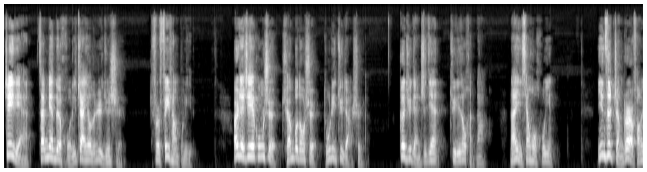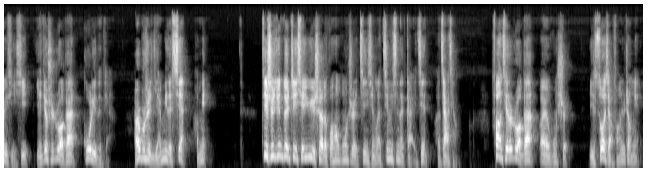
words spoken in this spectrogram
这一点在面对火力占优的日军时是非常不利的。而且这些工事全部都是独立据点式的，各据点之间距离都很大，难以相互呼应，因此整个防御体系也就是若干孤立的点。而不是严密的线和面。第十军对这些预设的国防工事进行了精心的改进和加强，放弃了若干外围工事，以缩小防御正面。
